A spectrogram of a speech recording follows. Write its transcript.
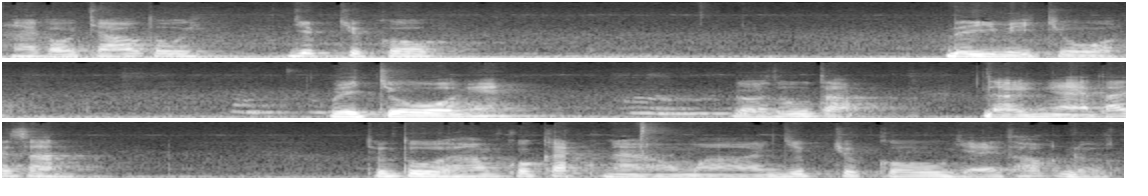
Hai cậu cháu tôi giúp cho cô. Đi về chùa. Về chùa nghe. Rồi tu tập. Đợi ngày tái sanh. Chúng tôi không có cách nào mà giúp cho cô giải thoát được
